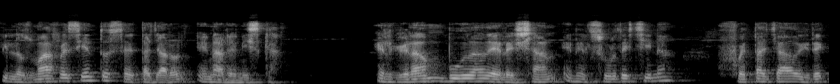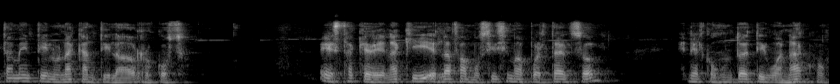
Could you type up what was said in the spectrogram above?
y los más recientes se tallaron en arenisca. El gran Buda de Leshan en el sur de China fue tallado directamente en un acantilado rocoso. Esta que ven aquí es la famosísima Puerta del Sol en el conjunto de Tihuanaco,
